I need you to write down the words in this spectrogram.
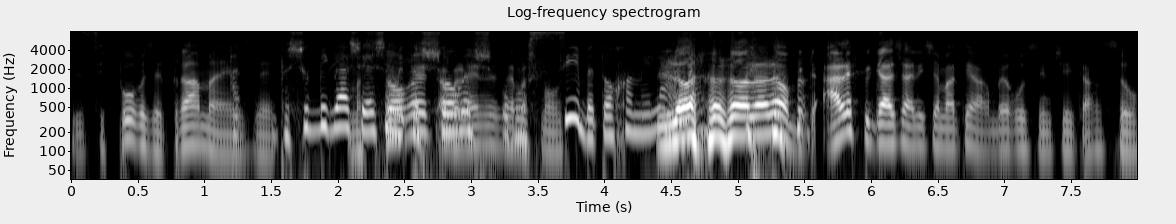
איזה סיפור, איזה דרמה, איזה... פשוט בגלל שיש שם את מסורת, השורש לזה משמעות. רוסי בתוך המילה. לא, לא, לא, לא, לא. א', בגלל שאני שמעתי על הרבה רוסים שהתארסו,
